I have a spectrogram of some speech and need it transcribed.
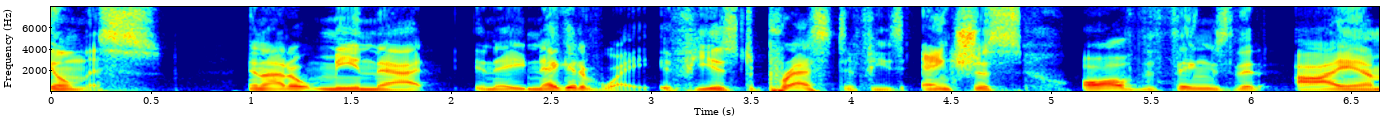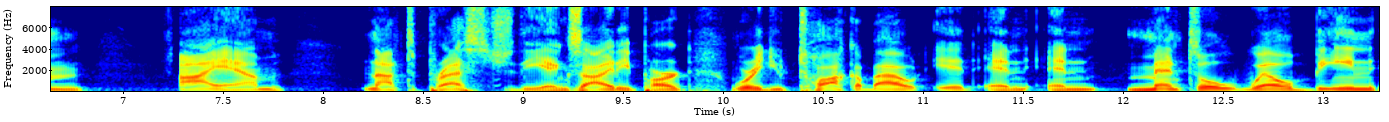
illness. And I don't mean that in a negative way. If he is depressed, if he's anxious, all of the things that I am, I am not depressed, the anxiety part, where you talk about it and and mental well-being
